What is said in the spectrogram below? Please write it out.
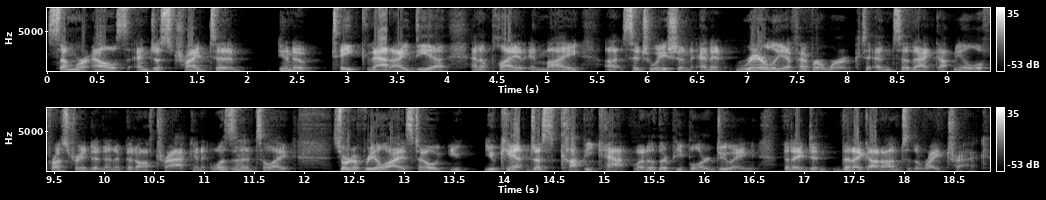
somewhere else and just tried to you know take that idea and apply it in my uh, situation and it rarely if ever worked and so that got me a little frustrated and a bit off track and it wasn't until i sort of realized oh you you can't just copycat what other people are doing that i didn't that i got onto the right track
